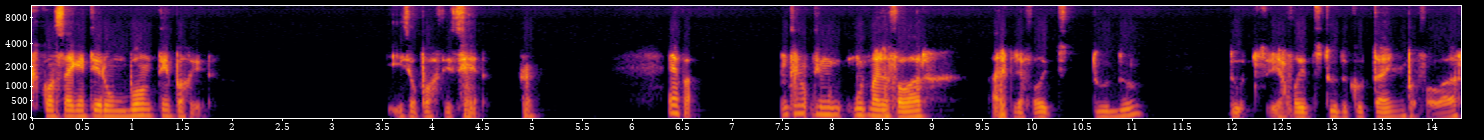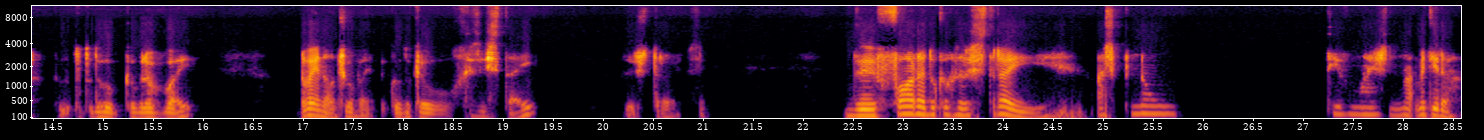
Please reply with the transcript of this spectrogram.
que conseguem ter um bom tempo a rir. Isso eu posso dizer. É pá, não tenho, tenho, muito mais a falar. Acho que já falei de tudo. já falei de tudo que eu tenho para falar. Tudo, tudo que eu gravei. Gravei não, desculpem. Tudo que eu registrei. Registrei, sim. De fora do que eu registrei, acho que não tive mais nada. Mentira.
